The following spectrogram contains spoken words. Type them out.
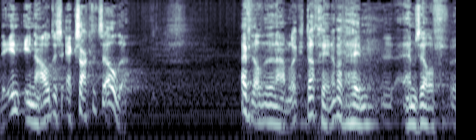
de in, inhoud is exact hetzelfde. Hij vertelde namelijk datgene wat hem, eh, hemzelf uh,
